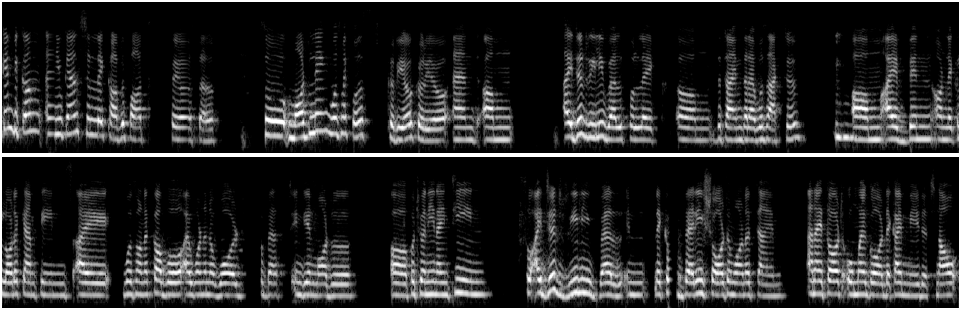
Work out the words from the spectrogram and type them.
can become and you can still like carve a path for yourself. So modeling was my first career career and um i did really well for like um, the time that I was active. Mm-hmm. Um, I've been on like a lot of campaigns. I was on a cover. I won an award for best Indian model uh, for 2019. So I did really well in like a very short amount of time. And I thought, oh my God, like I made it. Now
